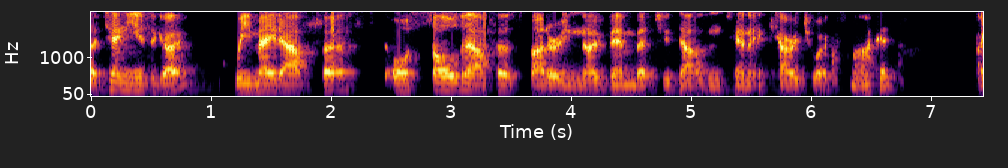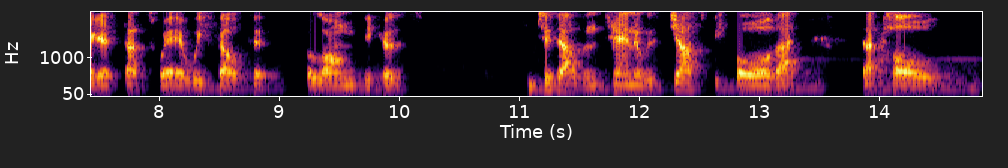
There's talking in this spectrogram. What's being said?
so 10 years ago. We made our first or sold our first butter in November 2010 at Carriage Works Markets. I guess that's where we felt it belonged because in 2010. It was just before that that whole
